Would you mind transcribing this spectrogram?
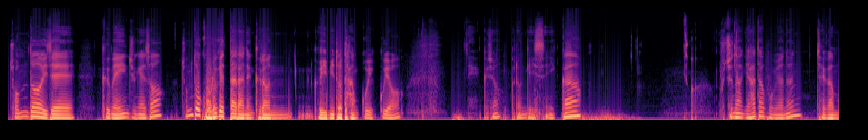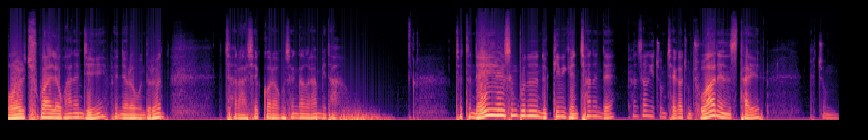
좀 더 이제 그 메인 중에서 좀 더 고르겠다라는 그런 그 의미도 담고 있고요. 네, 그죠? 그런 게 있으니까 꾸준하게 하다 보면은 제가 뭘 추구하려고 하는지 팬 여러분들은 잘 아실 거라고 생각을 합니다. 어쨌든 내일 승부는 느낌이 괜찮은데 편성이 좀 제가 좀 좋아하는 스타일 좀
